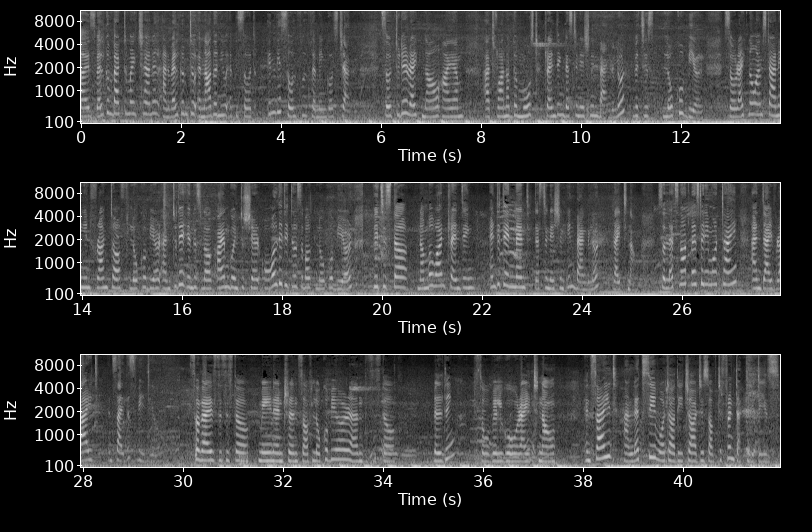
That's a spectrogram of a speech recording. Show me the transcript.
guys, welcome back to my channel and welcome to another new episode in the Soulful Flamingos channel. So today right now I am at one of the most trending destination in Bangalore which is Loco Bear. So right now I'm standing in front of Loco Bear and today in this vlog I am going to share all the details about Loco Bear which is the number one trending entertainment destination in Bangalore right now. So let's not waste any more time and dive right inside this video. So guys, this is the main entrance of Loco Bear and this is the building. So we'll go right now inside and let's see what are the charges of different activities.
